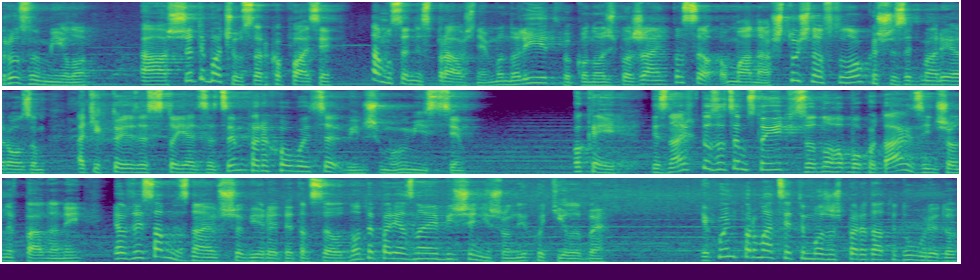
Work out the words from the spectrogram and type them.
Зрозуміло. А що ти бачив у саркофазі? Там усе не справжнє. Моноліт, виконувач бажань, то все омана. Штучна установка, що задьмарює розум, а ті, хто стоять за цим, переховуються в іншому місці. Окей, ти знаєш, хто за цим стоїть? З одного боку так, з іншого не впевнений. Я вже й сам не знаю, в що вірити, та все одно тепер я знаю більше, ніж вони хотіли би. Яку інформацію ти можеш передати до уряду?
